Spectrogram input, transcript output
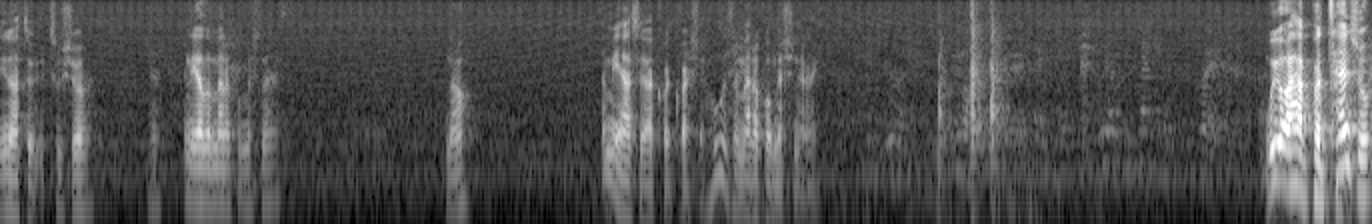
You're not too, too sure? Yeah. Any other medical missionaries? No? Let me ask you a quick question. Who is a medical missionary? We all have potential.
